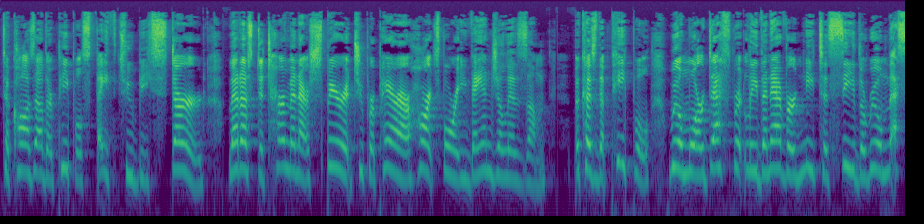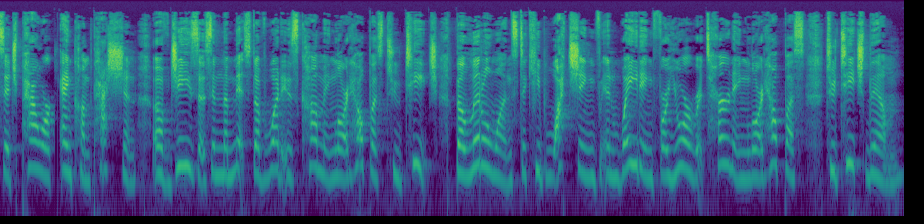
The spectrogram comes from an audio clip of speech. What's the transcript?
to cause other people's faith to be stirred. Let us determine our spirit to prepare our hearts for evangelism because the people will more desperately than ever need to see the real message, power, and compassion of Jesus in the midst of what is coming. Lord, help us to teach the little ones to keep watching and waiting for your returning. Lord, help us to teach them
